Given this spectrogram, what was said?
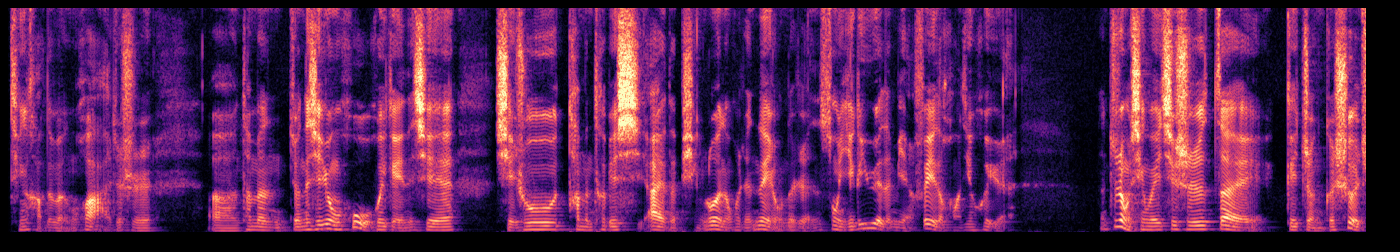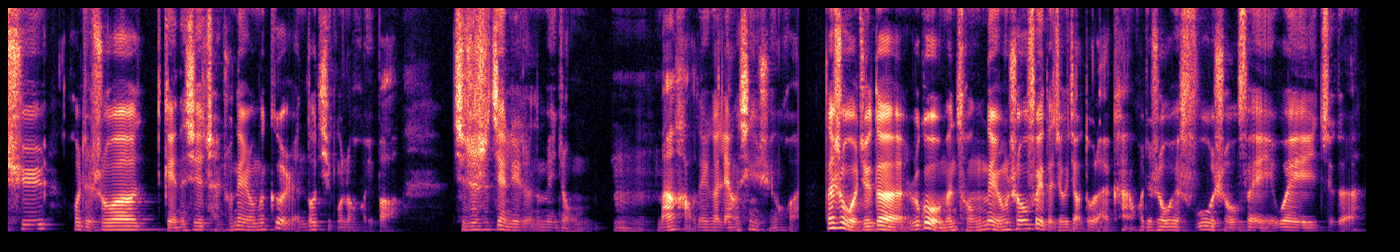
挺好的文化，就是。呃，他们就那些用户会给那些写出他们特别喜爱的评论或者内容的人送一个月的免费的黄金会员。那这种行为其实，在给整个社区或者说给那些产出内容的个人都提供了回报，其实是建立了那么一种嗯蛮好的一个良性循环。但是我觉得，如果我们从内容收费的这个角度来看，或者说为服务收费、为这个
